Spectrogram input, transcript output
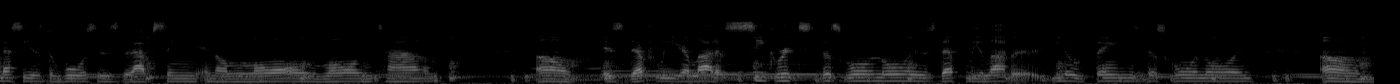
messiest divorces that I've seen in a long, long time. Um, it's definitely a lot of secrets that's going on. It's definitely a lot of, you know, things that's going on. Um,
